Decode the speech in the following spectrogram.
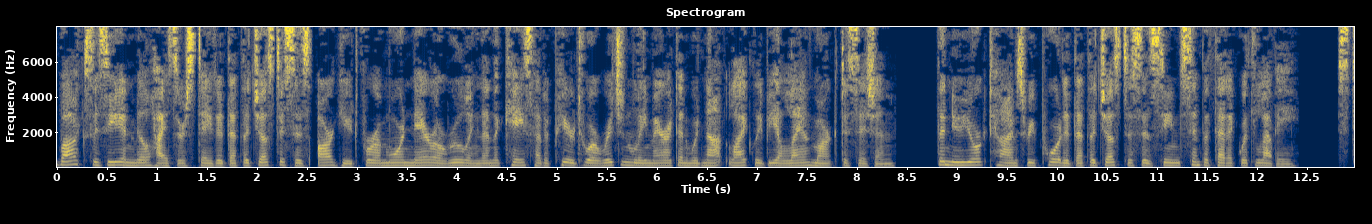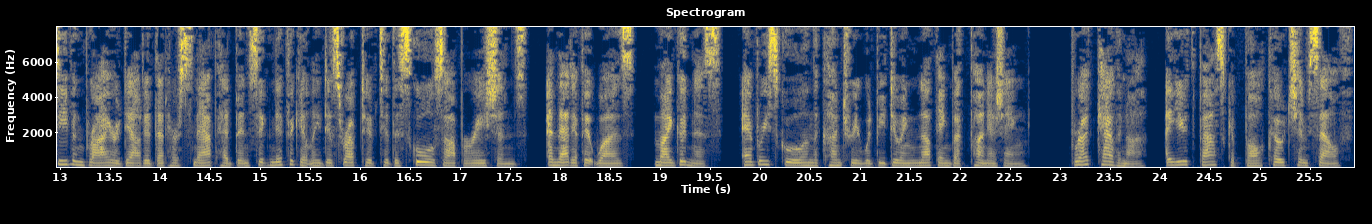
Vox's Ian Millhiser stated that the justices argued for a more narrow ruling than the case had appeared to originally merit and would not likely be a landmark decision. The New York Times reported that the justices seemed sympathetic with Levy. Stephen Breyer doubted that her snap had been significantly disruptive to the school's operations, and that if it was, my goodness, every school in the country would be doing nothing but punishing. Brett Kavanaugh, a youth basketball coach himself,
